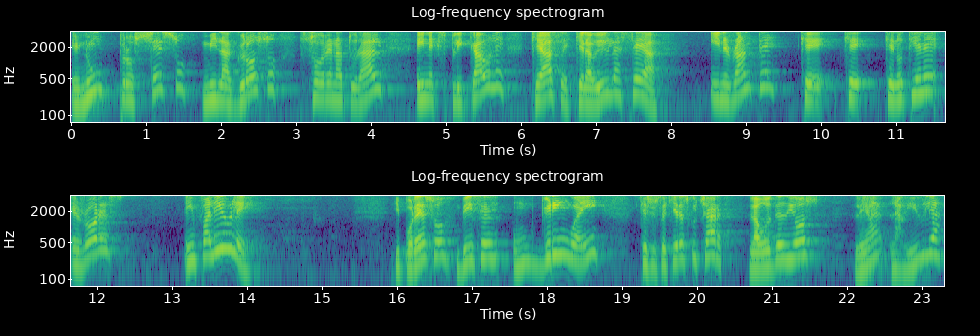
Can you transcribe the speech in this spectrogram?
En un proceso milagroso sobrenatural e inexplicable que hace que la Biblia sea inerrante, que, que, que no tiene errores, infalible. Y por eso dice un gringo ahí que si usted quiere escuchar la voz de Dios, lea la Biblia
